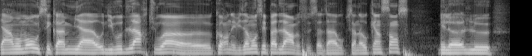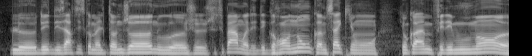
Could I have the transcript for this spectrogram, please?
il y a un moment où c'est quand même mis à- au niveau de l'art, tu vois. Euh, Korn, évidemment, c'est pas de l'art parce que ça n'a, ça n'a aucun sens. Mais le, le- des, des artistes comme Elton John ou euh, je, je sais pas moi, des, des grands noms comme ça qui ont, qui ont quand même fait des mouvements euh,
